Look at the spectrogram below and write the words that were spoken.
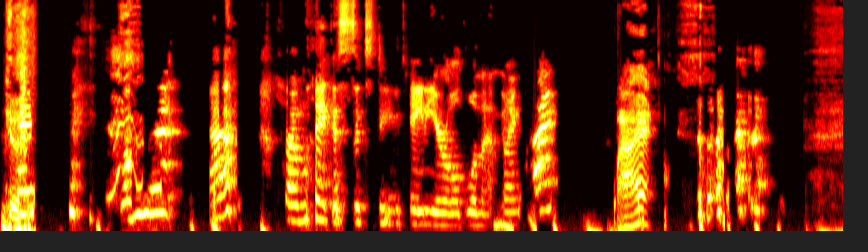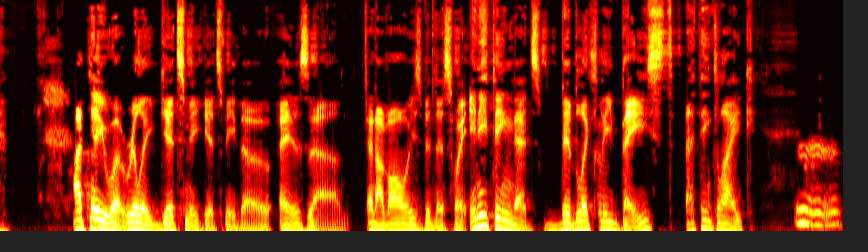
yeah. What was it? Huh? I'm like a 60, 80 year old woman going, What? I'll tell you what really gets me, gets me though, is, um, and I've always been this way. Anything that's biblically based, I think like, mm,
